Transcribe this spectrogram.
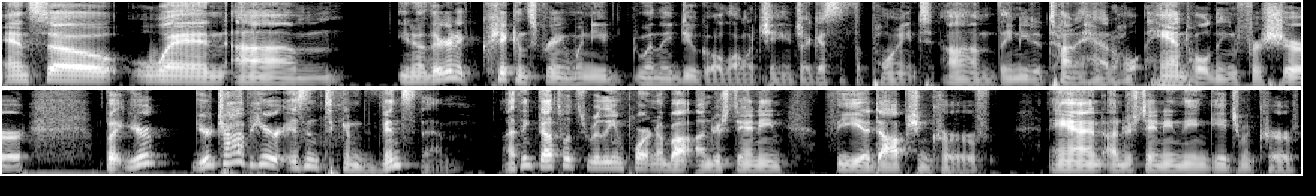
And so when um, you know they're going to kick and scream when you when they do go along with change. I guess that's the point. Um, they need a ton of hand holding for sure. But your your job here isn't to convince them. I think that's what's really important about understanding the adoption curve and understanding the engagement curve.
